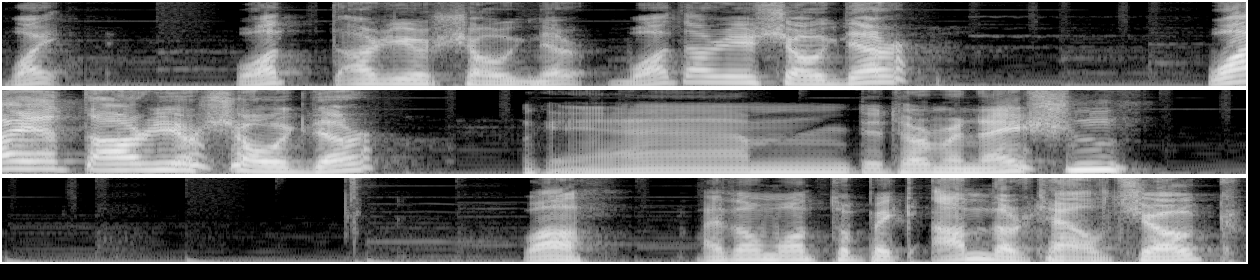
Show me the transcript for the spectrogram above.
what? What are you showing there? What are you showing there? What are you showing there? Okay, um, determination. Well, I don't want to pick Undertale joke.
